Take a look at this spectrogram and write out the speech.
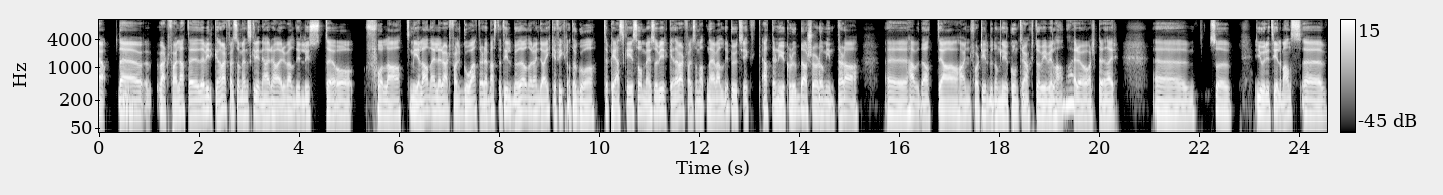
Ja, det, er i hvert fall etter, det virker i hvert fall som en Skriniar har veldig lyst til å forlate Milan, eller i hvert fall gå etter det beste tilbudet. og Når han da ikke fikk lov til å gå til PSG i sommer, så virker det i hvert fall som at han er veldig på utkikk etter ny klubb, da, sjøl om Inter da uh, hevder at ja, han får tilbud om ny kontrakt, og vi vil ha han her, og alt det der. Uh, så Juri Tilemans uh,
